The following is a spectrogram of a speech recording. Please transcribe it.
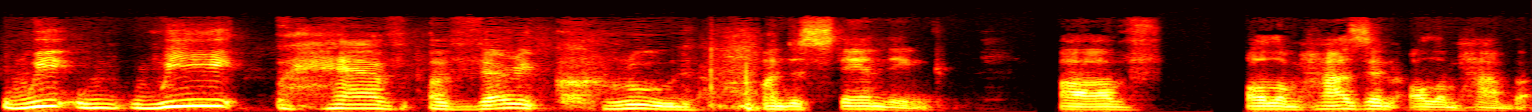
we we have a very crude understanding of Olam Haza and Olam Haba.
